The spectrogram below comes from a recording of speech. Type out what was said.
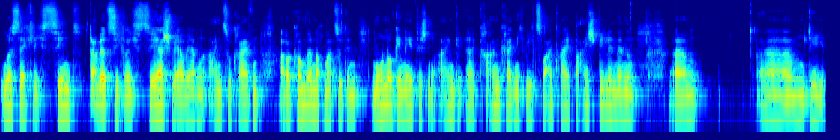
ursächlich sind. Da wird es sicherlich sehr schwer werden einzugreifen. Aber kommen wir nochmal zu den monogenetischen äh, Krankheiten. Ich will zwei, drei Beispiele nennen. Ähm, ähm, die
